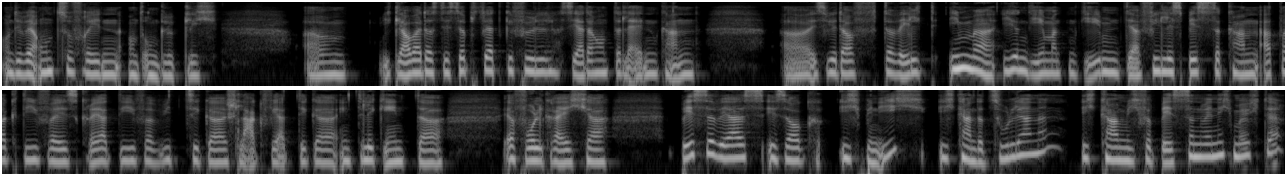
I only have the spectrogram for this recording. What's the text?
und ich wäre unzufrieden und unglücklich. Ähm, ich glaube, dass das Selbstwertgefühl sehr darunter leiden kann. Äh, es wird auf der Welt immer irgendjemanden geben, der vieles besser kann, attraktiver ist, kreativer, witziger, schlagfertiger, intelligenter, erfolgreicher. Besser wäre es, ich sag, ich bin ich, ich kann dazulernen, ich kann mich verbessern, wenn ich möchte,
